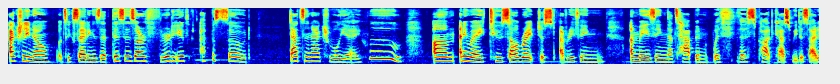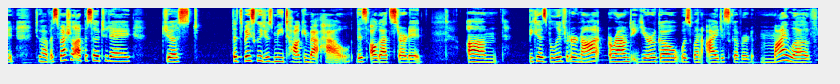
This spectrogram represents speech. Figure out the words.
Actually, no, what's exciting is that this is our 30th episode. That's an actual yay. Woo! Um, anyway, to celebrate just everything amazing that's happened with this podcast, we decided to have a special episode today. Just that's basically just me talking about how this all got started. Um, because believe it or not, around a year ago was when I discovered my love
